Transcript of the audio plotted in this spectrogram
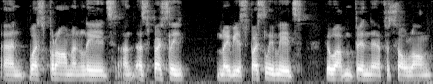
and West Brom and Leeds, and especially, maybe especially Leeds, who haven't been there for so long.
